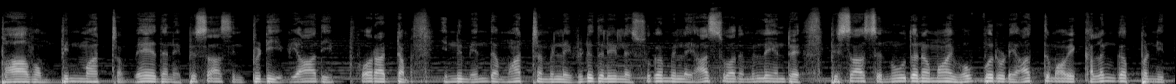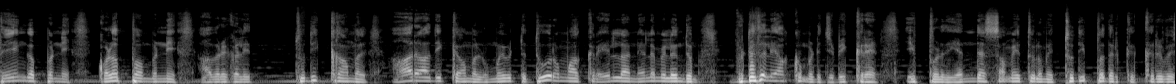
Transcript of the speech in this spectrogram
பாவம் பின்மாற்றம் வேதனை பிசாசின் பிடி வியாதி போராட்டம் இன்னும் எந்த மாற்றம் இல்லை விடுதலை இல்லை சுகம் இல்லை ஆஸ்வாதம் இல்லை என்று பிசாசு நூதனமாய் ஒவ்வொருடைய ஆத்மாவை கலங்க பண்ணி தேங்க பண்ணி குழப்பம் பண்ணி அவர்களை துதிக்காமல் ஆராதிக்காமல் உம்மை விட்டு தூரமாக்குற எல்லா நிலைமையிலிருந்தும் விடுதலையாக்கும்படி ஜெபிக்கிறேன். இப்பொழுது எந்த சமயத்திலுமே துதிப்பதற்கு கிருவை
